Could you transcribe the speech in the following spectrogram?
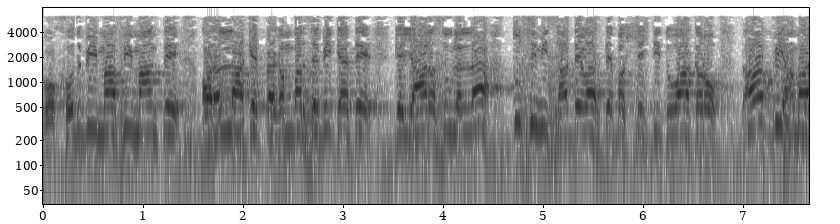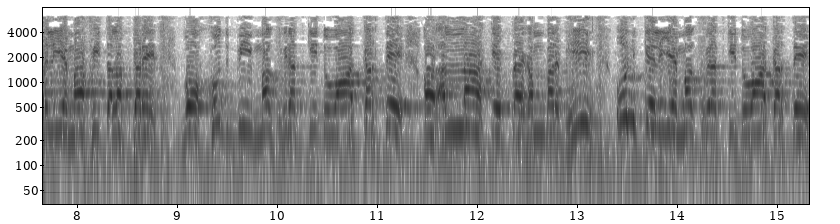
وہ خود بھی معافی مانگتے اور اللہ کے پیغمبر سے بھی کہتے کہ یا رسول اللہ، تسی بھی ساڈے واسطے بخشش کی دعا کرو، آپ بھی ہمارے لیے معافی طلب کریں۔ وہ خود بھی مغفرت کی دعا کرتے اور اللہ کے پیغمبر بھی ان کے لیے مغفرت کی دعا کرتے۔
